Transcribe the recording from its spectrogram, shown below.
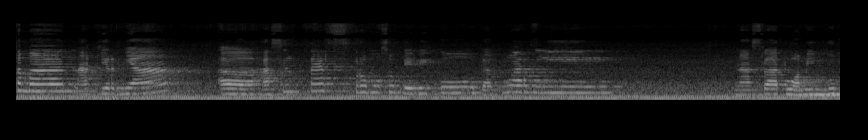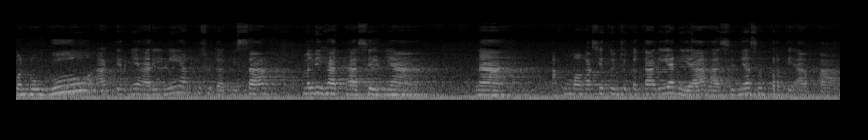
teman-teman, akhirnya uh, hasil tes kromosom babyku udah keluar nih. Nah setelah dua minggu menunggu, akhirnya hari ini aku sudah bisa melihat hasilnya. Nah aku mau kasih tunjuk ke kalian ya hasilnya seperti apa.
